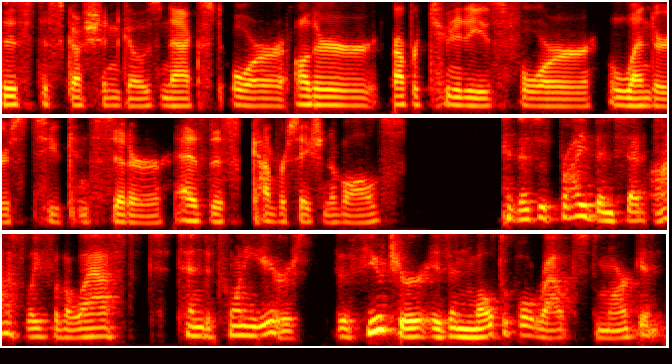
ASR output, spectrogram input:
this discussion goes next or other opportunities for lenders to consider as this conversation evolves? This has probably been said honestly for the last 10 to 20 years. The future is in multiple routes to market.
